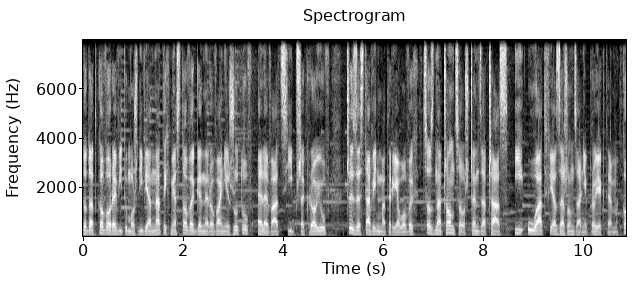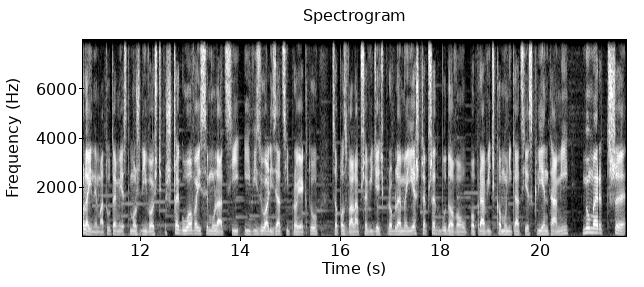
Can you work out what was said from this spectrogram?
Dodatkowo Revit umożliwia natychmiastowe generowanie rzutów, elewacji, przekrojów czy zestawień materiałowych, co znacząco oszczędza czas i ułatwia zarządzanie projektem. Kolejnym atutem jest możliwość szczegółowej symulacji i wizualizacji projektu, co pozwala przewidzieć problemy jeszcze przed budową, poprawić komunikację z klientami Numer 3.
